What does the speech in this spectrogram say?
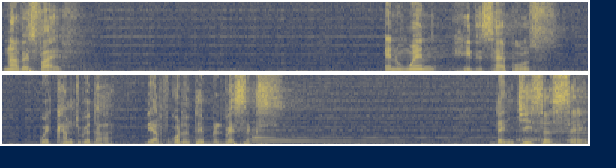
Now, verse 5. And when his disciples were come together, they had forgotten to take bread. Verse 6. Then Jesus said,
